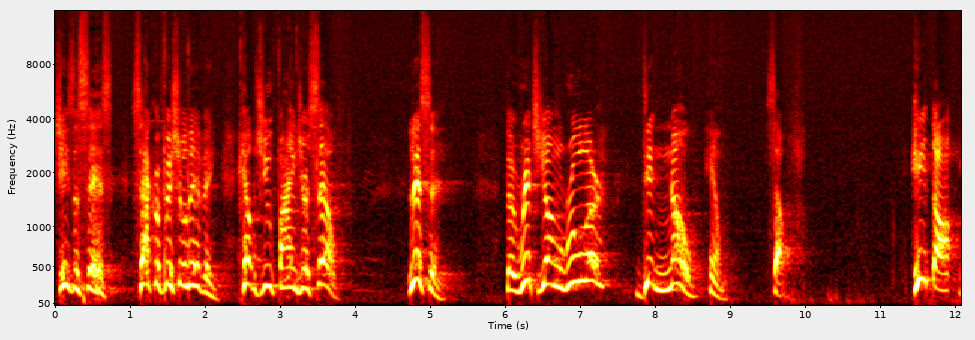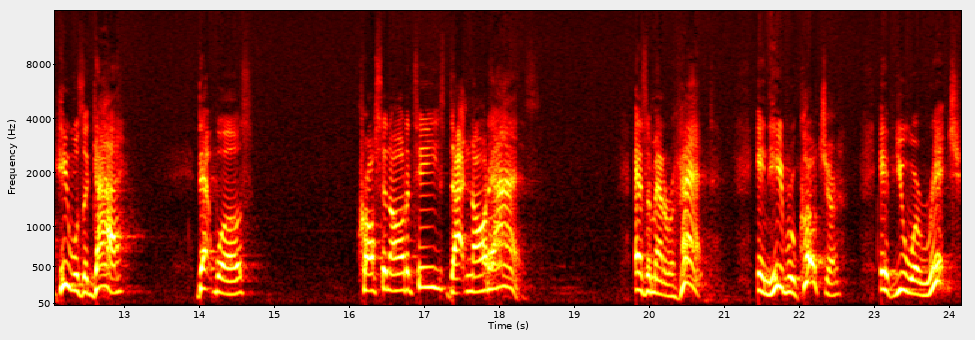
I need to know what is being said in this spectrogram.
Jesus says, sacrificial living helps you find yourself. Listen, the rich young ruler didn't know himself. He thought he was a guy that was crossing all the T's, dotting all the I's. As a matter of fact, in Hebrew culture, if you were rich,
